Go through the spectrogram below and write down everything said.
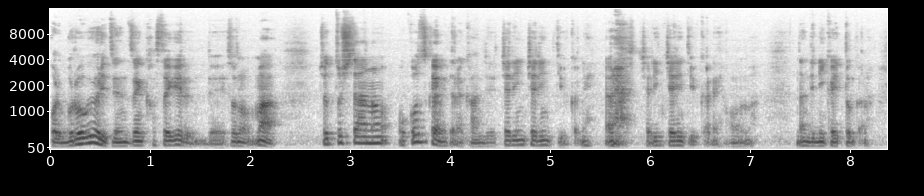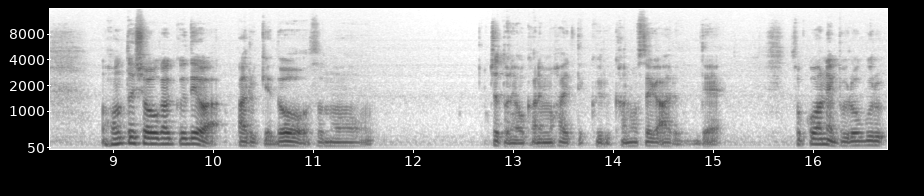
これブログより全然稼げるんでそのまあちょっとしたあのお小遣いみたいな感じでチャリンチャリンっていうかねチャリンチャリンっていうかねほんまなんで2回言っとんかな。本当に少額ではあるけどそのちょっとねお金も入ってくる可能性があるんでそこはねブログ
